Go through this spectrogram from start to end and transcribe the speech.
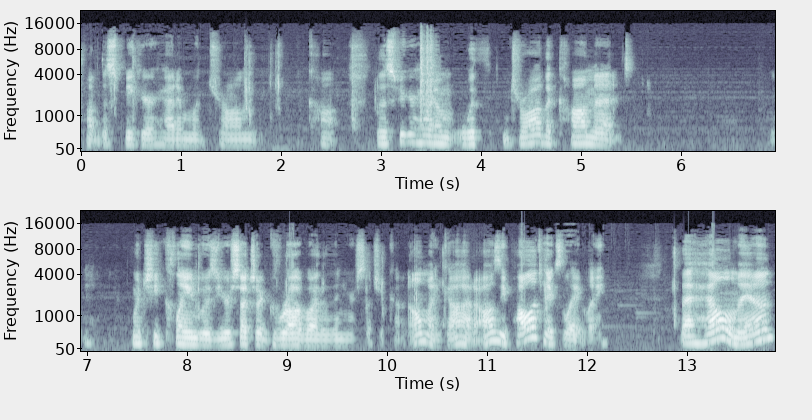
Thought the speaker had him withdrawn. the speaker had him withdraw the comment, which he claimed was "You're such a grub," rather than "You're such a cunt." Oh my God, Aussie politics lately. The hell, man?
